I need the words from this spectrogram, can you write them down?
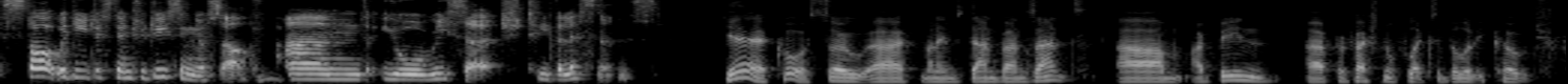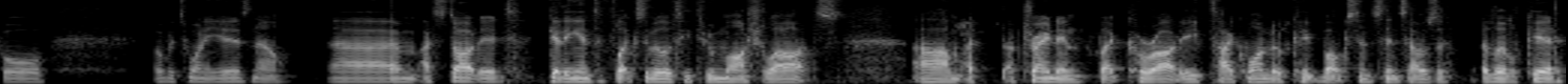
Start with you just introducing yourself and your research to the listeners. Yeah, of course. So, uh, my name's Dan Van Zant. Um, I've been a professional flexibility coach for over 20 years now. Um, I started getting into flexibility through martial arts. Um, I, have trained in like karate, taekwondo, kickboxing since I was a, a little kid.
